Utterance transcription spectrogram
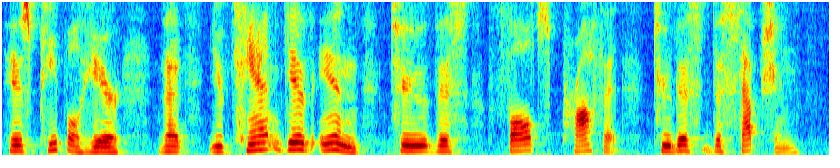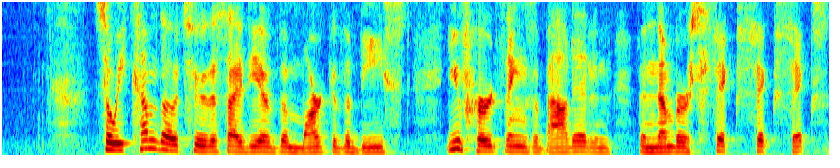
his people here that you can't give in to this false prophet, to this deception. So we come though to this idea of the mark of the beast. You've heard things about it and the number 666.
